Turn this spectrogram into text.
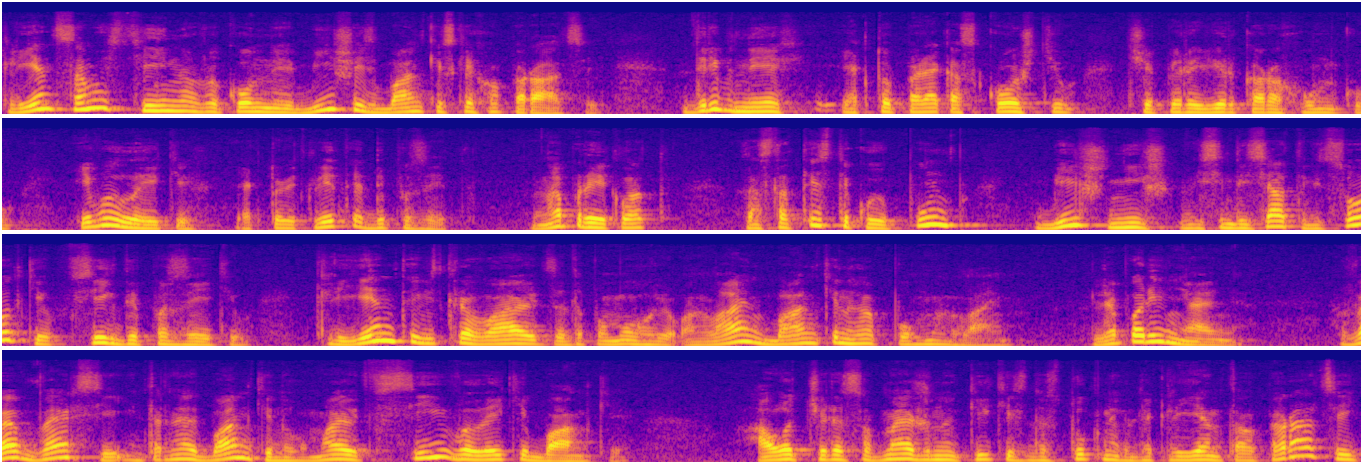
клієнт самостійно виконує більшість банківських операцій, дрібних, як то переказ коштів чи перевірка рахунку, і великих, як то відкрити депозит. Наприклад, за статистикою пумп більш ніж 80% всіх депозитів клієнти відкривають за допомогою онлайн-банкінга PUM Online. Для порівняння, веб-версії інтернет-банкінгу мають всі великі банки. А от через обмежену кількість доступних для клієнта операцій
